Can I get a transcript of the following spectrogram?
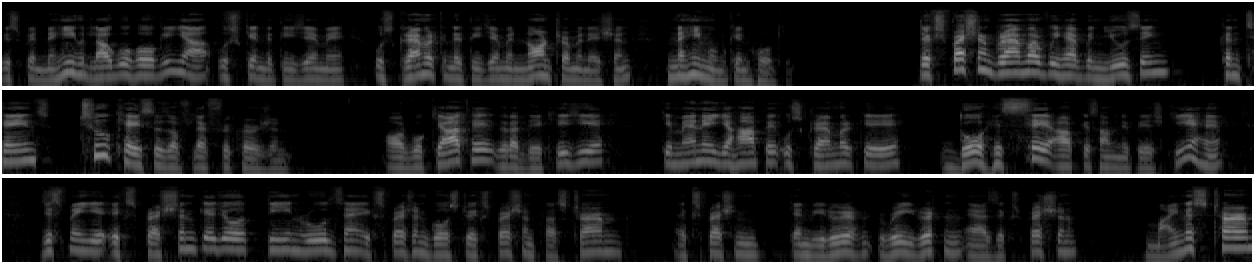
اس پہ نہیں لاگو ہوگی یا اس کے نتیجے میں، اس گرامر کے نتیجے میں نان ٹرمینیشن نہیں ممکن ہوگی۔ The expression grammar we have been using contains two cases of left recursion اور وہ کیا تھے؟ ذرا دیکھ لیجیے۔ کہ میں نے یہاں پہ اس گرامر کے دو حصے آپ کے سامنے پیش کیے ہیں، جس میں یہ ایکسپریشن کے جو تین رولس ہیں expression goes to expression plus term expression can be rewritten as expression minus term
